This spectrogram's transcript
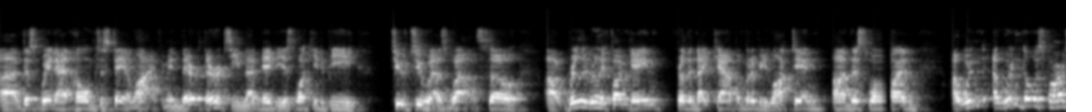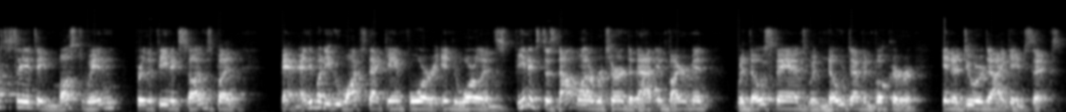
uh, this win at home to stay alive. I mean, they're they're a team that maybe is lucky to be two two as well. So uh, really really fun game for the nightcap. I'm going to be locked in on this one. I wouldn't I wouldn't go as far as to say it's a must win for the Phoenix Suns, but man, anybody who watched that game four in New Orleans, Phoenix does not want to return to that environment with those fans with no Devin Booker in a do or die game six.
